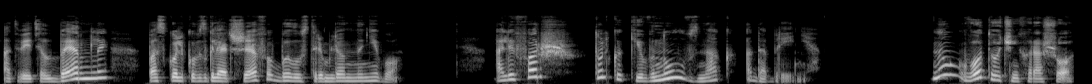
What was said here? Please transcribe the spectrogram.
ответил Бернли, поскольку взгляд шефа был устремлен на него. Алифарш только кивнул в знак одобрения. Ну, вот очень хорошо.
